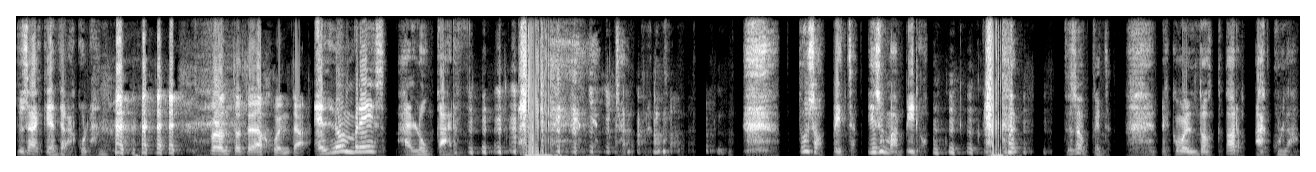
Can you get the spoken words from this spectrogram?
Tú sabes que es Drácula. Pronto te das cuenta. El nombre es Alucard. Tú sospechas. Y es un vampiro. Tú sospechas. Es como el doctor Ácula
